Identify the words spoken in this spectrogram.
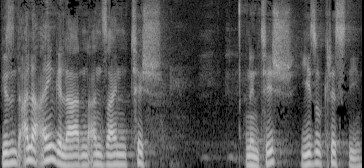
Wir sind alle eingeladen an seinen Tisch, an den Tisch Jesu Christi.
